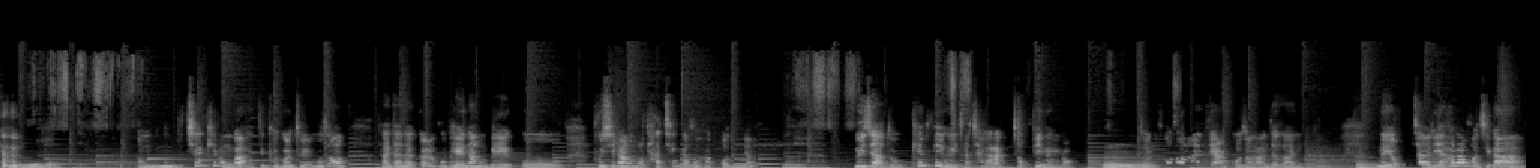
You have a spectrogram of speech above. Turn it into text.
오. 넘는데 7kg인가? 하여튼 그걸 들고서 달달달 끌고 배낭 메고 붓이랑 뭐 다 챙겨서 갔거든요. 음, 의자도 캠핑 의자 자라락 접히는 거. 저는 음, 서서 하지 않고 전 앉아서 하니까. 음, 근데 옆자리에 할아버지가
